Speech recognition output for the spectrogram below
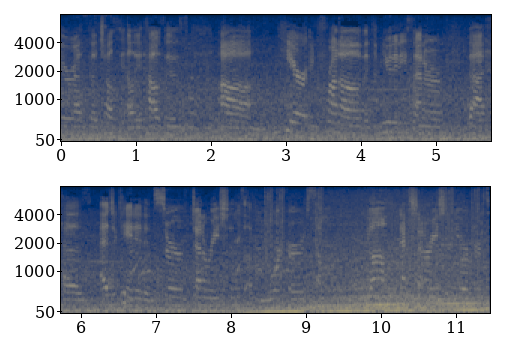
here at the Chelsea Elliott Houses, uh, here in front of a community center that has educated and served generations of New Yorkers, some young next generation New Yorkers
